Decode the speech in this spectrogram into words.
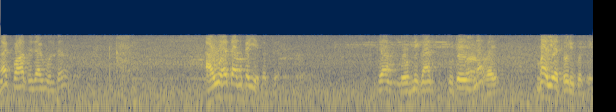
ના પાંચ હજાર બોલતા આવું હોય તો અમે કહીએ ફક્ત. લોભની ગાંઠ તૂટે ના ભાઈ મારી થોડી પછી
